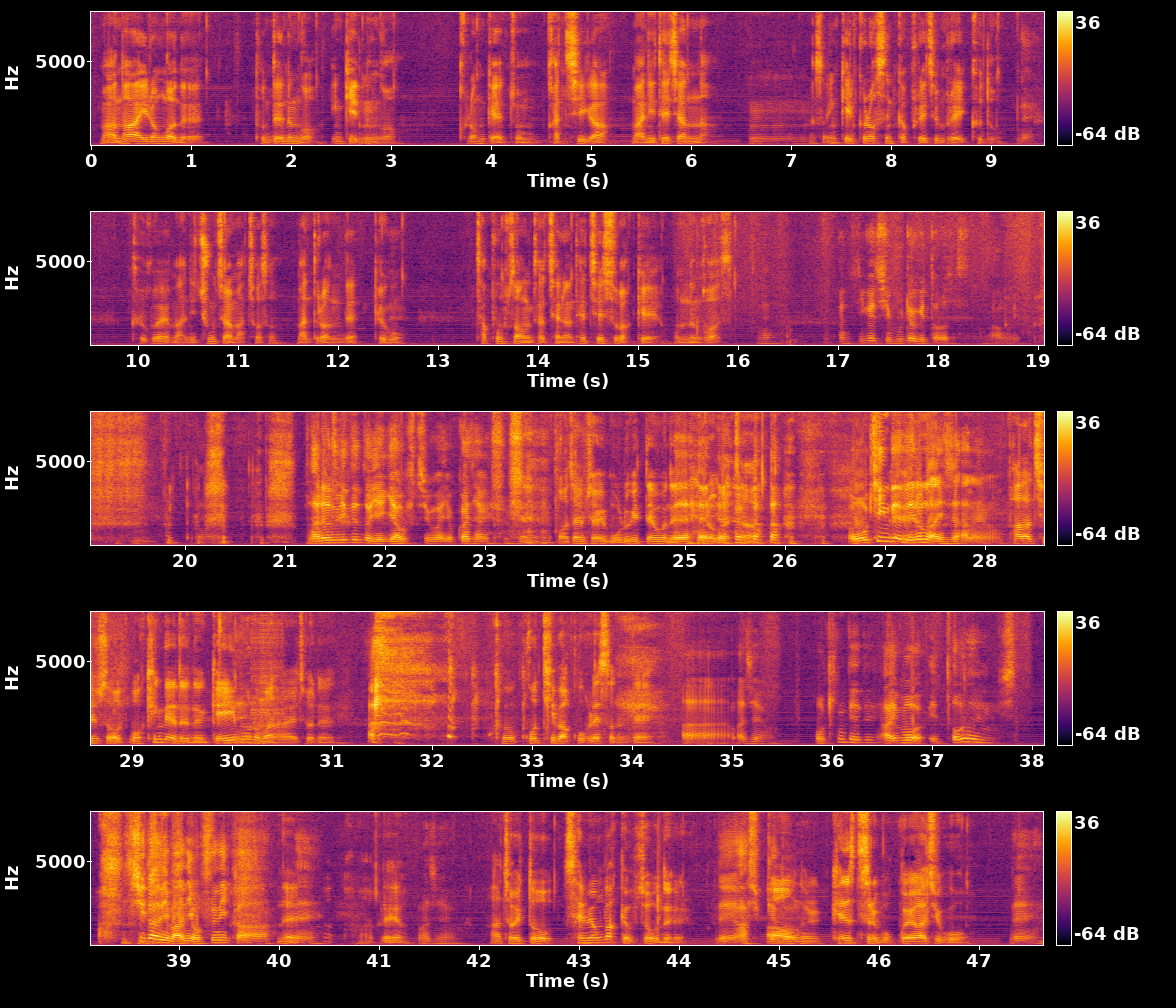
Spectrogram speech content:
만화 이런 거는 돈 되는 거, 인기 있는 음. 거 그런 게 좀 가치가 많이 되지 않나. 음, 그래서 인기를 끌었으니까 프리즌 브레이크도 네. 그거에 많이 중점을 맞춰서 만들었는데 결국 네. 작품성 자체는 해칠 수밖에 없는 것 같습니다. 네. 이게 지구력이 떨어졌어요. 마무리. 네. 다른 미드도 얘기하고 싶지만 여기까지 하겠습니다. 네. 어차피 저희 모르기 때문에 네. 어, 워킹데드 이런 건 아니지 않아요. 받아칠 수 없. 워킹데드는 게임으로만 알아요. 저는. 그 GOTY 받고 그랬었는데 아 맞아요. 워킹데드. 아니 뭐 오늘 시, 시간이 많이 없으니까. 네. 네. 아 그래요. 맞아요. 아 저희 또 세 명밖에 없죠 오늘. 네 아 아쉽게도. 오늘 게스트를 못 구해가지고 네.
